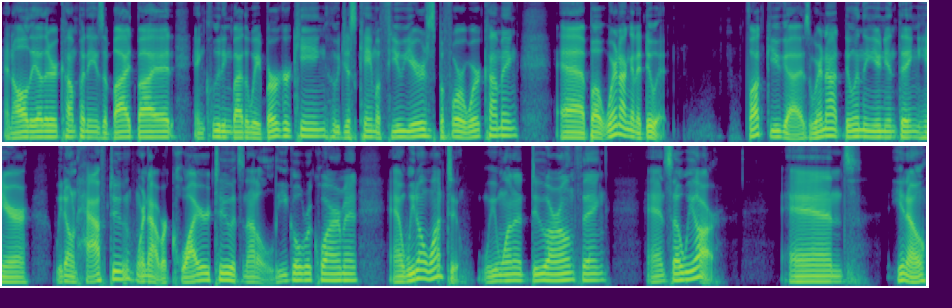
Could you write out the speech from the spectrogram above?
and all the other companies abide by it, including, by the way, Burger King, who just came a few years before we're coming. Uh, but we're not going to do it. Fuck you guys. We're not doing the union thing here. We don't have to. We're not required to. It's not a legal requirement. And we don't want to. We want to do our own thing and so we are. And, you know,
